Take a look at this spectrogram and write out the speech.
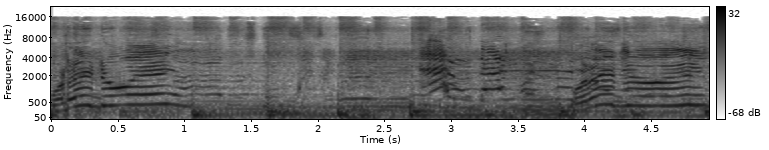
What are you doing? What are you doing?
